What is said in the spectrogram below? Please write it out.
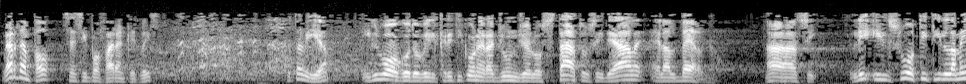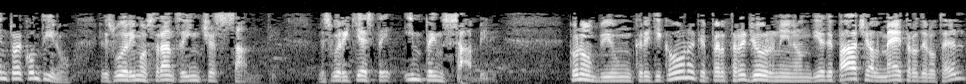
guarda un po' se si può fare anche questo. Tuttavia, il luogo dove il criticone raggiunge lo status ideale è l'albergo. Ah sì, lì il suo titillamento è continuo, le sue rimostranze incessanti, le sue richieste impensabili. Conobbi un criticone che per tre giorni non diede pace al metro dell'hotel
